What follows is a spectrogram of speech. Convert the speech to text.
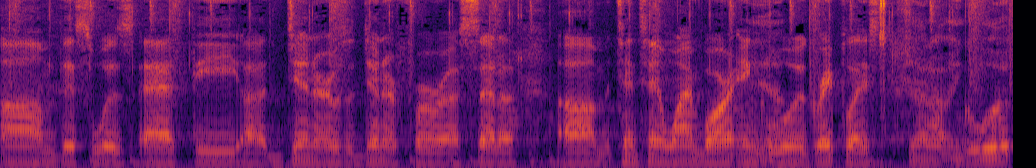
Um, this was at the uh, dinner. It was a dinner for uh, Setta, um, 1010 Wine Bar, Inglewood. Great place. Shout out Inglewood.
